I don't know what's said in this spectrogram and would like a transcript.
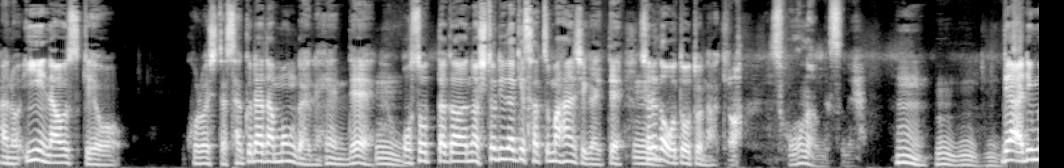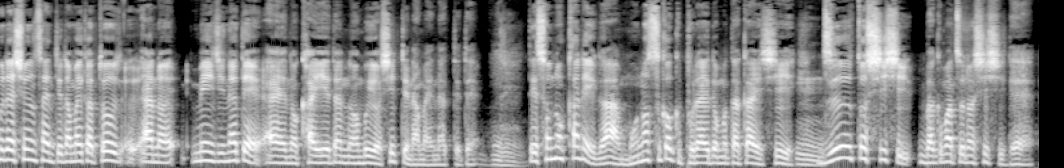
あの、井伊直輔を殺した桜田門外の変で、うん襲った側の一人だけ薩摩藩士がいて、うんそれが弟なわけ。あ、そうなんですね。うん。うんうんうん。で、有村俊さんっていう名前からと、あの、明治になって、あの、海枝信義って名前になってて。うん。で、その彼がものすごくプライドも高いし、うんずーっと獅子、幕末の獅子で、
